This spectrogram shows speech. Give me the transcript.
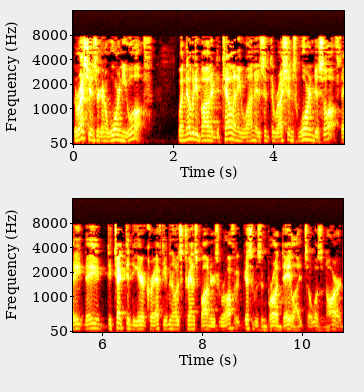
the Russians are going to warn you off. What nobody bothered to tell anyone is that the Russians warned us off. They, they detected the aircraft, even though its transponders were off. I guess it was in broad daylight, so it wasn't hard.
